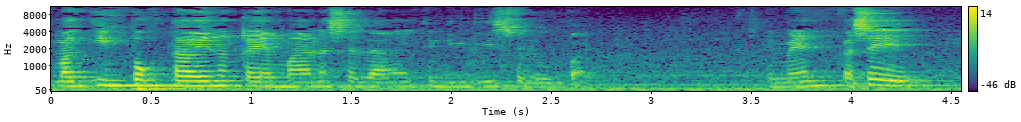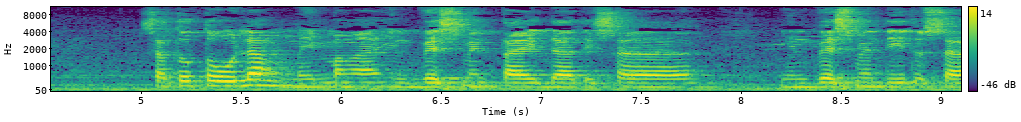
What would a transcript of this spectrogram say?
mag-impok tayo ng kayamanan sa langit, hindi dito sa lupa. Amen? Kasi, sa totoo lang, may mga investment tayo dati sa investment dito sa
